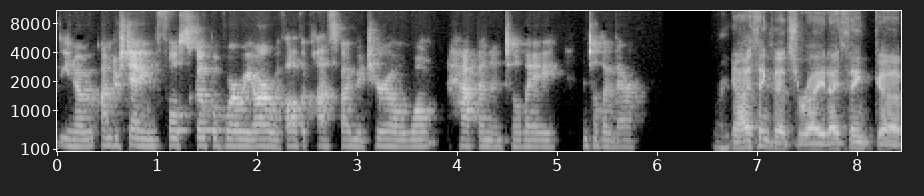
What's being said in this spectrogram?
you know, understanding the full scope of where we are with all the classified material won't happen until they until they're there. Right. Yeah, I think that's right. I think uh,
